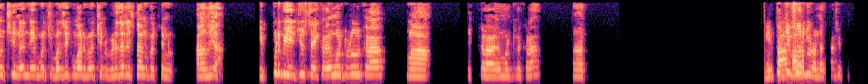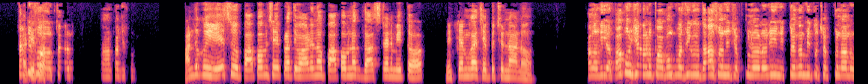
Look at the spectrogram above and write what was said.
నుంచి నన్ను ఏమొచ్చి మనిషి కుమారుడు వచ్చి విడుదల ఇస్తానికి వచ్చిండు. అలా ఇప్పుడు మీరు చూస్తే ఇక్కడ ఏమంటాడు ఇక్కడ మా ఇక్కడ ఏమంటాడు ఇక్కడ? మీరు థర్టీ ఫోర్ కూడా థర్టీ ఫోర్. థర్టీ ఫోర్ అందుకు యేసు పాపం చే ప్రతి వాడును పాపమునకు దాచుడని మీతో నిశ్చయంగా చెప్పుచున్నాను. అలా పాపం చేయాలి పాపం ప్రతి దాసు అని చెప్తున్నాడు అని నిత్యంగా మీతో చెప్తున్నాను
